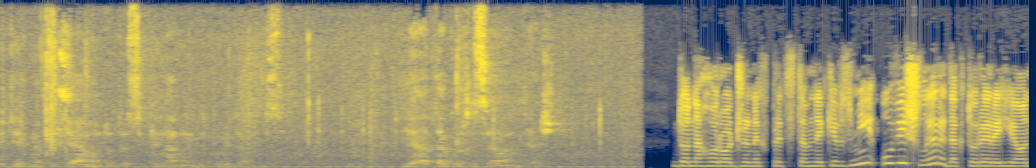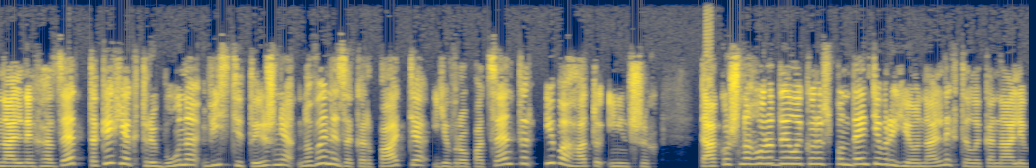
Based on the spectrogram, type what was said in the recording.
яких ми притягуємо до дисциплінарної відповідальності. Я також за це вам вдячний. До нагороджених представників ЗМІ увійшли редактори регіональних газет, таких як Трибуна, Вісті тижня, Новини Закарпаття, Європа Центр і багато інших. Також нагородили кореспондентів регіональних телеканалів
